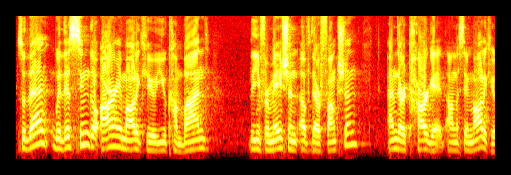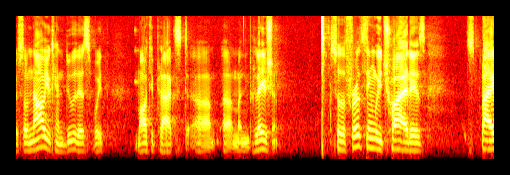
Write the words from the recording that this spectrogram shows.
So then with this single RNA molecule, you combine the information of their function and their target on the same molecule. So now you can do this with multiplexed uh, uh, manipulation. So the first thing we tried is by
